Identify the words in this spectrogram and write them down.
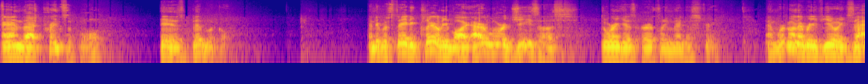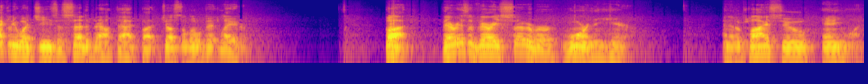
and that principle is biblical. And it was stated clearly by our Lord Jesus during his earthly ministry. And we're going to review exactly what Jesus said about that, but just a little bit later. But there is a very sober warning here, and it applies to anyone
